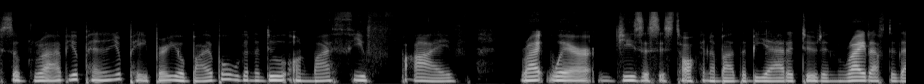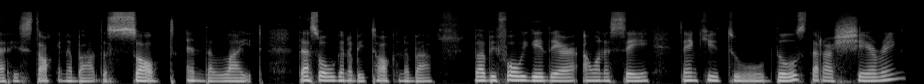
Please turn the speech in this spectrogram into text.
so grab your pen and your paper your bible. We're going to do on matthew 5 right where Jesus is talking about the beatitude, and right after that, he's talking about the salt and the light. That's what we're going to be talking about. But before we get there, I want to say thank you to those that are sharing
